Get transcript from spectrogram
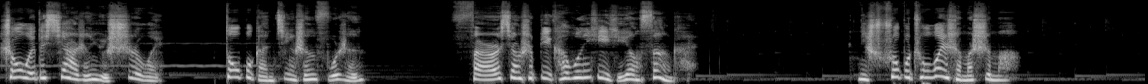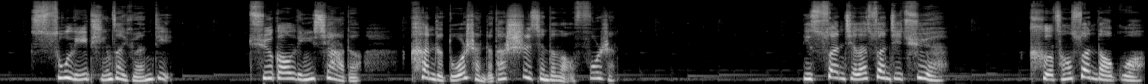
周围的下人与侍卫都不敢近身扶人，反而像是避开瘟疫一样散开。你说不出为什么是吗？苏黎停在原地。居高临下的看着躲闪着他视线的老夫人，你算起来算计去，可曾算到过，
